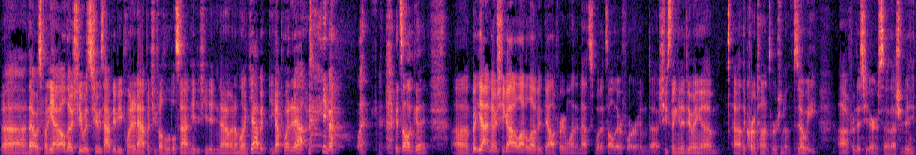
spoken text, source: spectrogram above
uh, that was funny. Yeah, although she was she was happy to be pointed out, but she felt a little sad he she didn't know, and I'm like, yeah, but you got pointed out, you know, like it's all good. Uh, but yeah, no, she got a lot of love at Gallifrey One, and that's what it's all there for. And uh, she's thinking of doing um, uh, the Krotons version of Zoe uh, for this year, so that should be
